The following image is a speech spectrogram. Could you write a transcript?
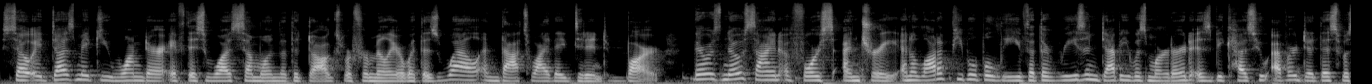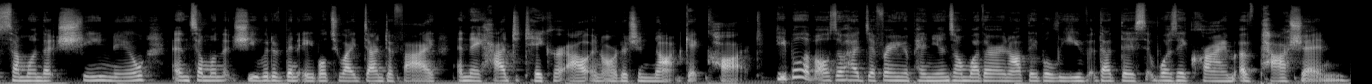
So it does make you wonder if this was someone that the dogs were familiar with as well, and that's why they didn't bark. There was no sign of forced entry, and a lot of people believe that the reason Debbie was murdered is because whoever did this was someone that she knew and someone that she would have been able to identify, and they had to take her out in order to not get caught. People have also had differing opinions on whether or not they believe that this was a crime of passion.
